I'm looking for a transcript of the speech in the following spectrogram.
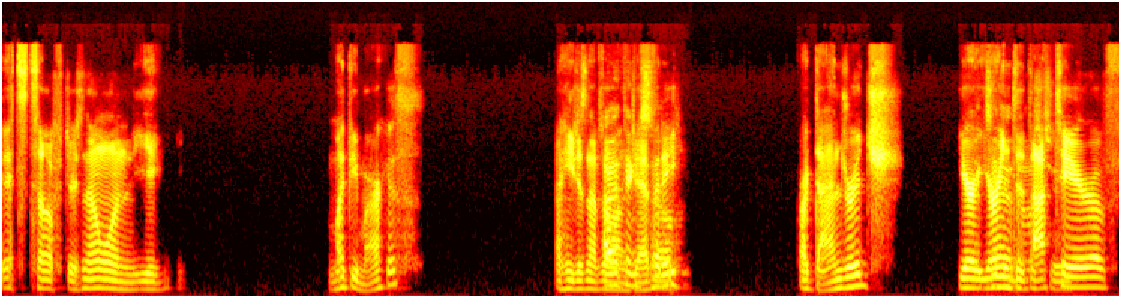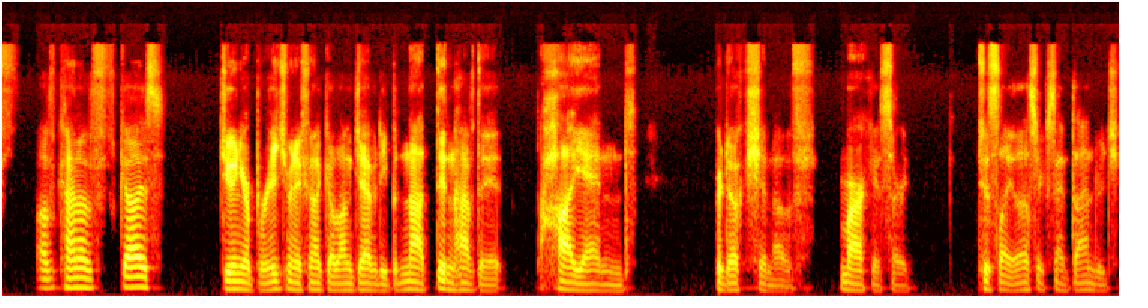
It's tough. There's no one you. Might be Marcus, and he doesn't have the I longevity. So. Or Dandridge, you're it's you're into that two. tier of of kind of guys. Junior Bridgeman, if you like, a longevity, but not didn't have the high end production of Marcus or to a slightly lesser extent Dandridge.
